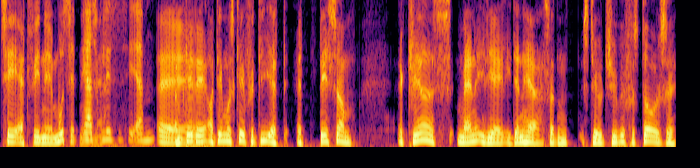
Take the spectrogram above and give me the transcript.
til at finde modsætninger. Jeg skulle lige så sige, ja. øh, Jamen, det er det, og det er måske fordi, at, at det som at kvindernes mandeideal i den her sådan stereotype forståelse,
